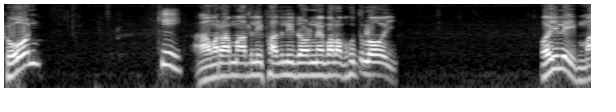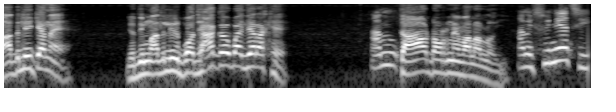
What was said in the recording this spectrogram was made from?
শোন। কি? আমরা মাদলি ফাদলি ডরনে বালা ভূত লই বুঝলি মাদলি কেন? যদি মাদলির বোঝা কেউ বাঁধে রাখে আমি তাও ডরনে বালা লই আমি শুনেছি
